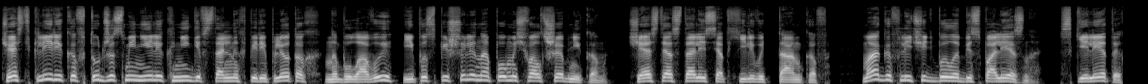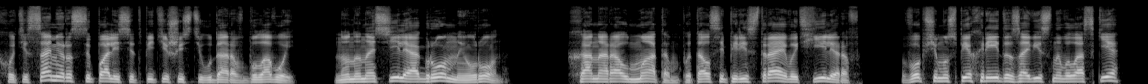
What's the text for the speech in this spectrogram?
Часть клириков тут же сменили книги в стальных переплетах на булавы и поспешили на помощь волшебникам, часть остались отхиливать танков, Магов лечить было бесполезно. Скелеты, хоть и сами рассыпались от пяти-шести ударов булавой, но наносили огромный урон. Хан орал матом, пытался перестраивать хилеров. В общем, успех рейда завис на волоске,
